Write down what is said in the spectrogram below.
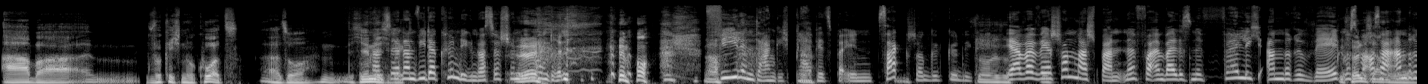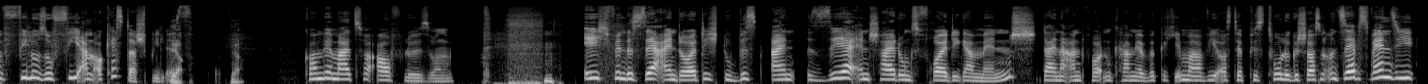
Aber ähm, wirklich nur kurz. Also hier Kannst nicht. ja weg. dann wieder kündigen. Du hast ja schon Äh. Übung drin. genau. Ja. Vielen Dank, ich bleibe jetzt bei Ihnen. Zack, schon gekündigt. So. Ja, aber wäre schon mal spannend, ne? Vor allem, weil das eine völlig andere Welt, Eine muss man auch sagen, andere andere Philosophie an Orchesterspiel ist. Ja, ja. Kommen wir mal zur Auflösung. Ich finde es sehr eindeutig, du bist ein sehr entscheidungsfreudiger Mensch. Deine Antworten kamen ja wirklich immer wie aus der Pistole geschossen. Und selbst wenn sie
